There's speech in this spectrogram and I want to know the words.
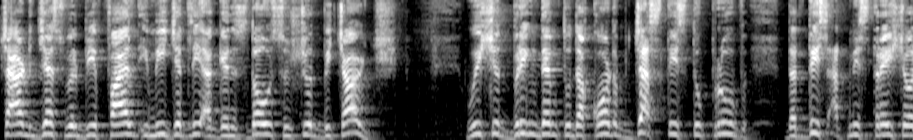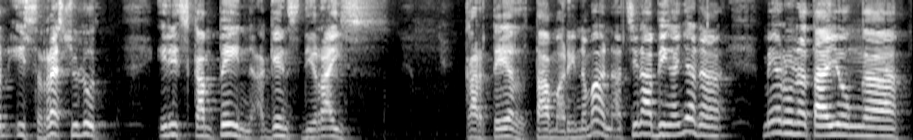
Charges will be filed immediately against those who should be charged. We should bring them to the court of justice to prove that this administration is resolute in its campaign against the rice cartel. Tama rin naman. At sinabi nga niya na meron na tayong ah,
